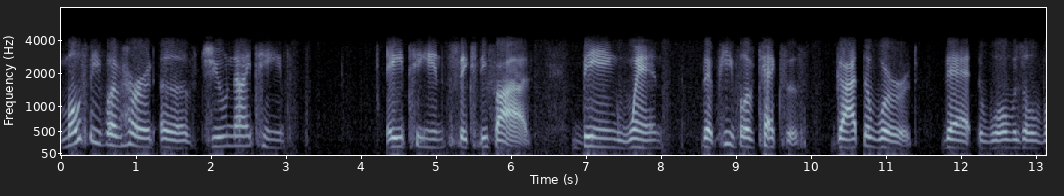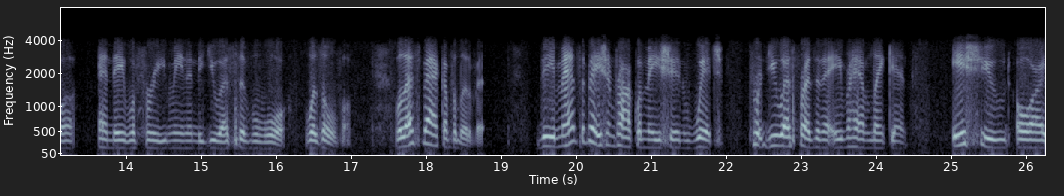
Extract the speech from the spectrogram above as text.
Most people have heard of June 19th, 1865, being when the people of Texas got the word that the war was over and they were free, meaning the U.S. Civil War was over. Well, let's back up a little bit. The Emancipation Proclamation, which U.S. President Abraham Lincoln issued or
